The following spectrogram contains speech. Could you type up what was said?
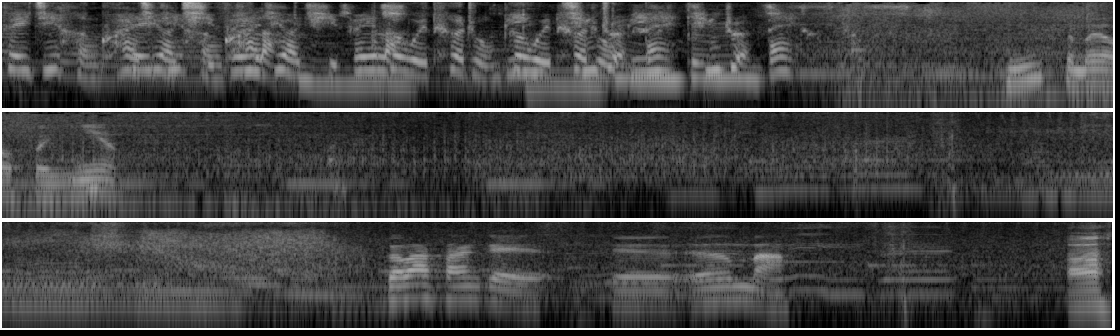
飞机很快就要起飞了，各位特种兵，请准备，请准备。嗯，怎么有回音啊？哥把伞给给恩吧，啊，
